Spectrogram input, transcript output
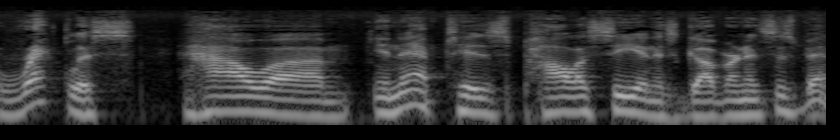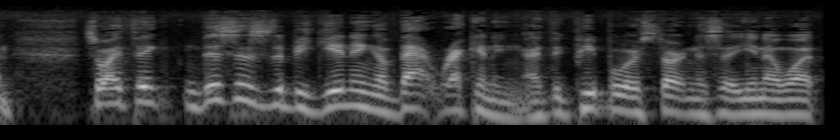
reckless, how um, inept his policy and his governance has been. So I think this is the beginning of that reckoning. I think people are starting to say, you know what,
